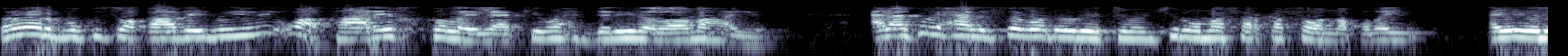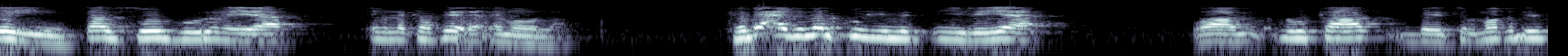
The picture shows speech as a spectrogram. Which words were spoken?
Dameer buu ku soo qaaday buu yihi waa taariikh kolay laakin wax daliila looma hayo. Calaa kulli xaal isagoo dhowr iyo toban jir uu masar ka soo noqday ayay leeyihiin. Saas soo guurinaya ibn kathir raximahullah. Kabacdi markuu yimid iliya waa dhulkaas baytulmaqdis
